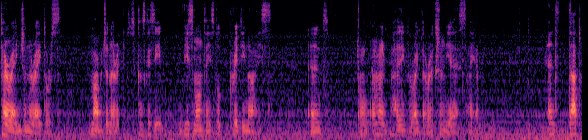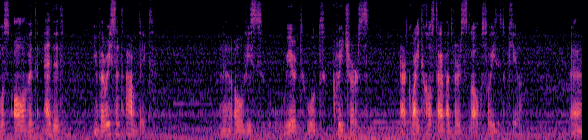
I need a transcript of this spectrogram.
terrain generators, map generators. You can see these mountains look pretty nice. And oh, am I heading the right direction? Yes, I am. And that was all of it added in the recent update uh, all these weird wood creatures. Are quite hostile but very slow, so easy to kill. Uh,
